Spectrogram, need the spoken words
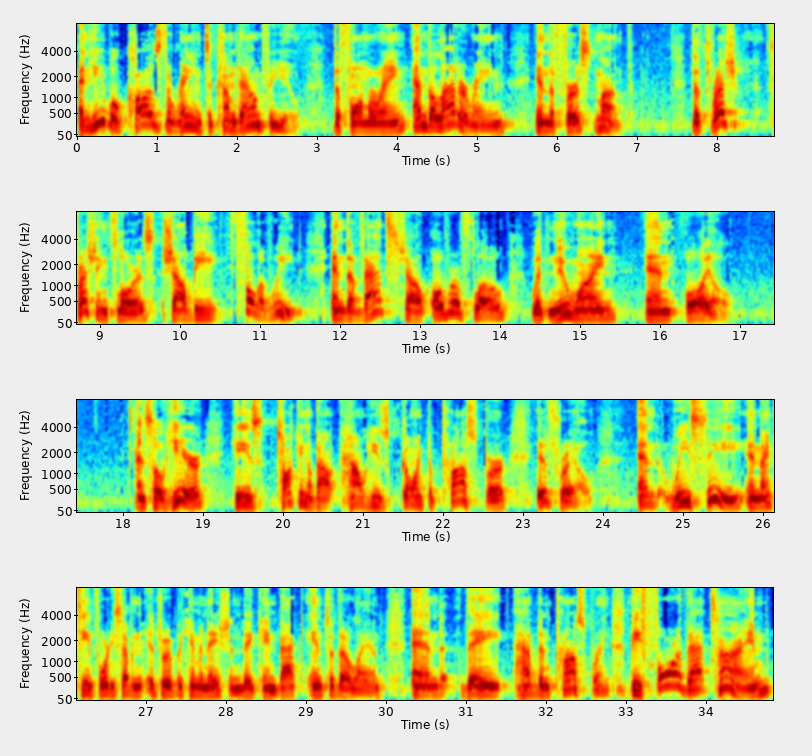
and he will cause the rain to come down for you, the former rain and the latter rain in the first month. The thresh, threshing floors shall be full of wheat, and the vats shall overflow with new wine and oil. And so here he's talking about how he's going to prosper Israel. And we see in 1947, Israel became a nation. They came back into their land and they have been prospering. Before that time,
